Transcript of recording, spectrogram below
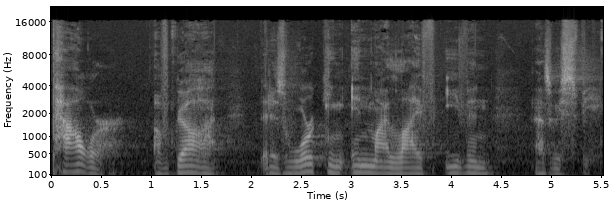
power of God that is working in my life even as we speak.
